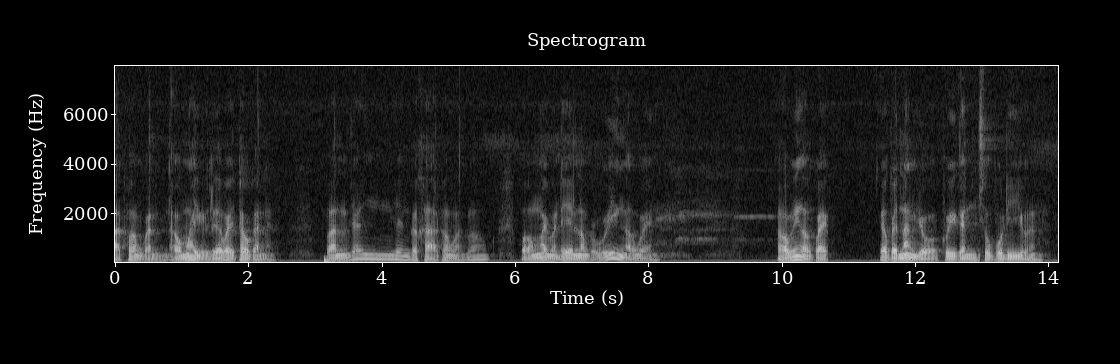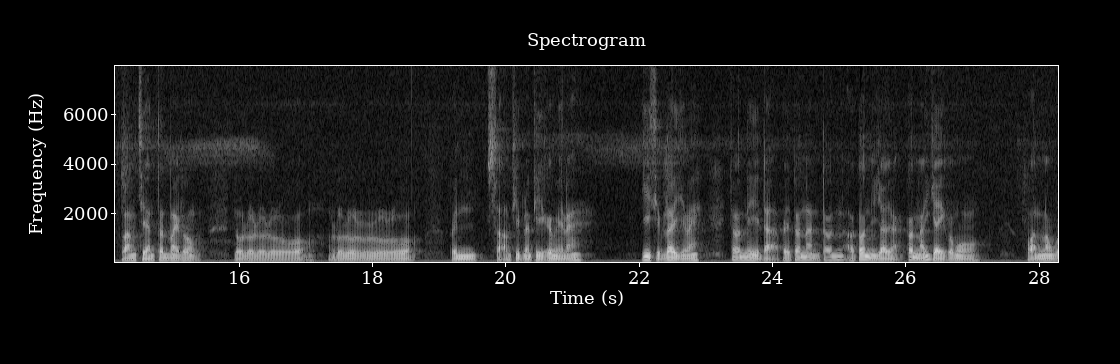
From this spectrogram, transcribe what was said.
าดพร้อมกัน เอาไม้อยู่เหลือไว้เท่ากันวันยังยังก็ขาดพร้อมกันแล้วพอไม้มันเอ็นลงก็วิ่งออกไปเอาวิ่งออกไป ก็ไปนั่งอยู่คุยกันสูบุดีอยู่นะวางเสียงต้นไม้ล่งโลโลโลโลโลโลโลเป็นสามสิบนาทีก็มีนะยี่สิบไร่ใช่ไหม ต้นนี้ด่าไปต้นนั่นต้นเอาต้นใหญ่ๆต้นไหนใหญ่กว่าโมฝันลงไป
